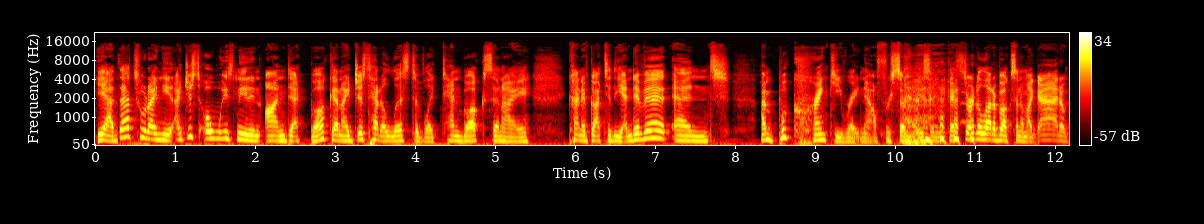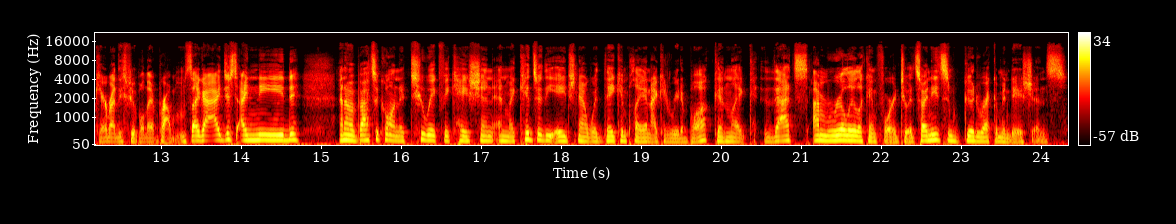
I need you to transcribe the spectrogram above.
Yeah, that's what I need. I just always need an on deck book. And I just had a list of like 10 books and I kind of got to the end of it. And I'm book cranky right now for some reason. Like I start a lot of books and I'm like, ah, I don't care about these people and their problems. Like I just, I need, and I'm about to go on a two week vacation and my kids are the age now where they can play and I can read a book. And like that's, I'm really looking forward to it. So I need some good recommendations.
